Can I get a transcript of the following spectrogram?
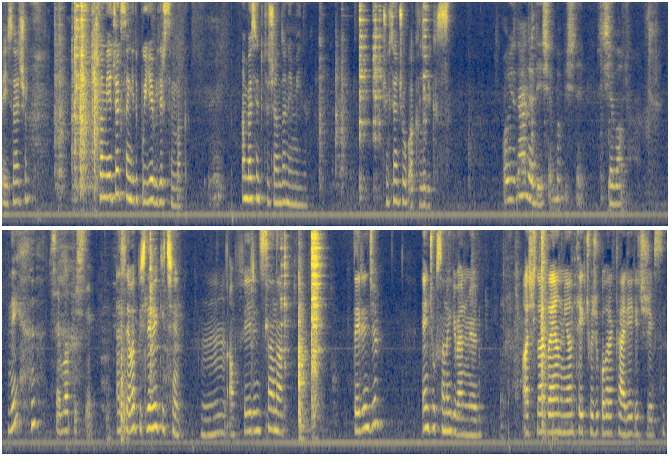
Beyza'cığım. Tutamayacaksan gidip uyuyabilirsin bak. Ama ben seni tutacağından eminim. Çünkü sen çok akıllı bir kızsın. O yüzden de değil şebap işte. Şebap. Ne? Şebap işte. Ha, sevap işlemek için. Hmm, aferin sana. Derincim, en çok sana güvenmiyorum. Açlar dayanmayan tek çocuk olarak tarihe geçeceksin.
